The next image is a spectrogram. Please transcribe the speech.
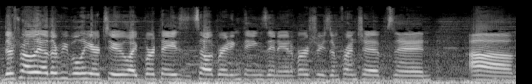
There's probably other people here too, like birthdays and celebrating things and anniversaries and friendships, and um,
